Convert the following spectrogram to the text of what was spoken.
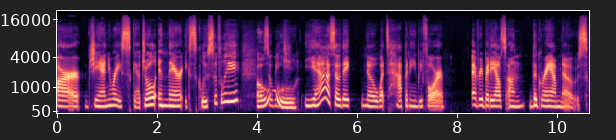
our January schedule in there exclusively. Oh, so we, yeah. So they know what's happening before everybody else on the gram knows.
